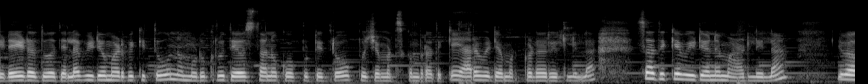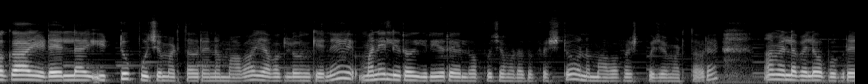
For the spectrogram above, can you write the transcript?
ಎಡೆ ಇಡೋದು, ಅದೆಲ್ಲ ವೀಡಿಯೋ ಮಾಡಬೇಕಿತ್ತು. ನಮ್ಮ ಹುಡುಗರು ದೇವಸ್ಥಾನಕ್ಕೆ ಹೋಗ್ಬಿಟ್ಟಿದ್ರು, ಪೂಜೆ ಮಾಡಿಸ್ಕೊಂಬರೋದಕ್ಕೆ. ಯಾರೂ ವೀಡಿಯೋ ಮಾಡ್ಕೊಡೋರು ಇರಲಿಲ್ಲ ಸೊ ಅದಕ್ಕೆ ವೀಡಿಯೋನೇ ಮಾಡಲಿಲ್ಲ. ಇವಾಗ ಎಡೆ ಎಲ್ಲ ಇಟ್ಟು ಪೂಜೆ ಮಾಡ್ತಾವ್ರೆ ನಮ್ಮ ಮಾವ. ಯಾವಾಗಲೂ ಹಂಗೇನೆ. ಮನೇಲಿರೋ ಹಿರಿಯರೇ ಅಲ್ವಾ ಪೂಜೆ ಮಾಡೋದು ಫಸ್ಟು ನಮ್ಮ ಮಾವ ಫಸ್ಟ್ ಪೂಜೆ ಮಾಡ್ತಾವ್ರೆ. ಆಮೇಲೆ ಆಮೇಲೆ ಒಬ್ಬೊಬ್ಬರೇ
